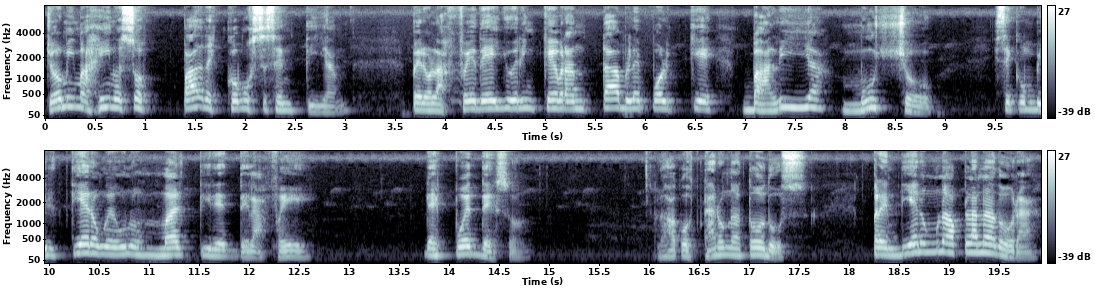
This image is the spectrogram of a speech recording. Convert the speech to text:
Yo me imagino esos padres cómo se sentían, pero la fe de ellos era inquebrantable porque valía mucho. Se convirtieron en unos mártires de la fe. Después de eso, los acostaron a todos prendieron una planadora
